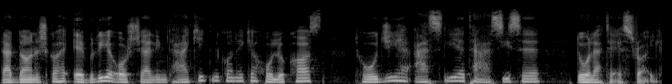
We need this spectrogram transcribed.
در دانشگاه عبری اورشلیم تاکید می‌کنه که هولوکاست توجیه اصلی تأسیس دولت اسرائیل.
